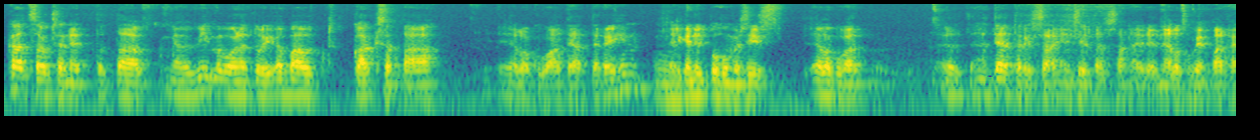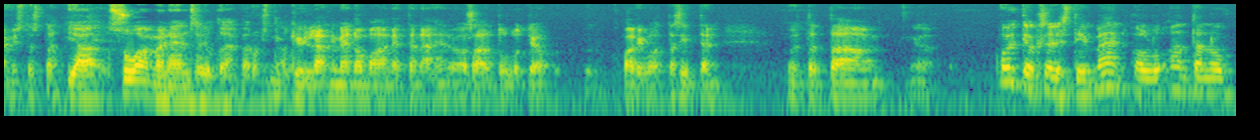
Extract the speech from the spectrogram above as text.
katsauksen, että tota, viime vuonna tuli about 200 elokuvaa teattereihin. Mm. Eli nyt puhumme siis elokuvat teatterissa ensiltä saaneiden elokuvien parhaimmistosta. Ja Suomen ensiltojen perusteella. Kyllä, nimenomaan, että näihin osa on tullut jo pari vuotta sitten. Mutta tota, poikkeuksellisesti mä en ollut antanut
